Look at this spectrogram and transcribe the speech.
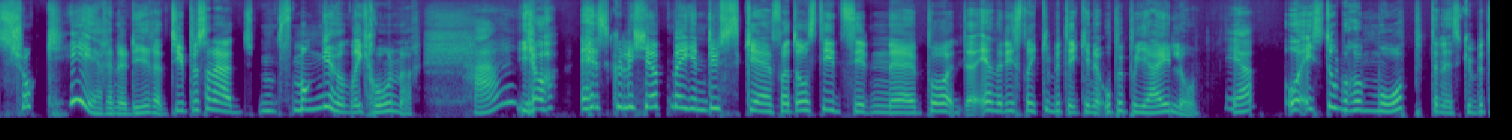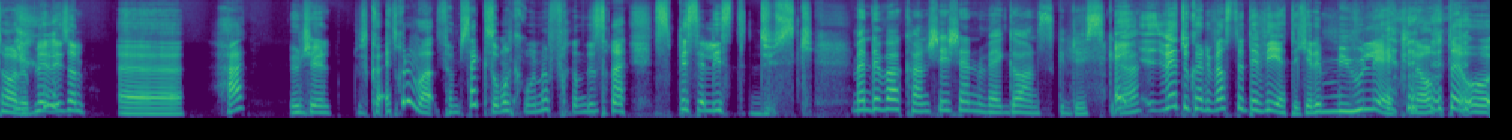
sjokkerende dyre. Type sånne mange hundre kroner. Hæ? Ja, jeg skulle kjøpe meg en dusk eh, for et års tid siden eh, på en av de strikkebutikkene oppe på Geilo. Ja. Og jeg sto bare og måpte når jeg skulle betale. Ble litt sånn eh, Hæ? Unnskyld. Du skal, jeg tror det var 500-600 kroner for en sånn spesialistdusk. Men det var kanskje ikke en vegansk dusk, da? Jeg, vet du hva det verste er? Jeg vet ikke. Det er mulig jeg klarte å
